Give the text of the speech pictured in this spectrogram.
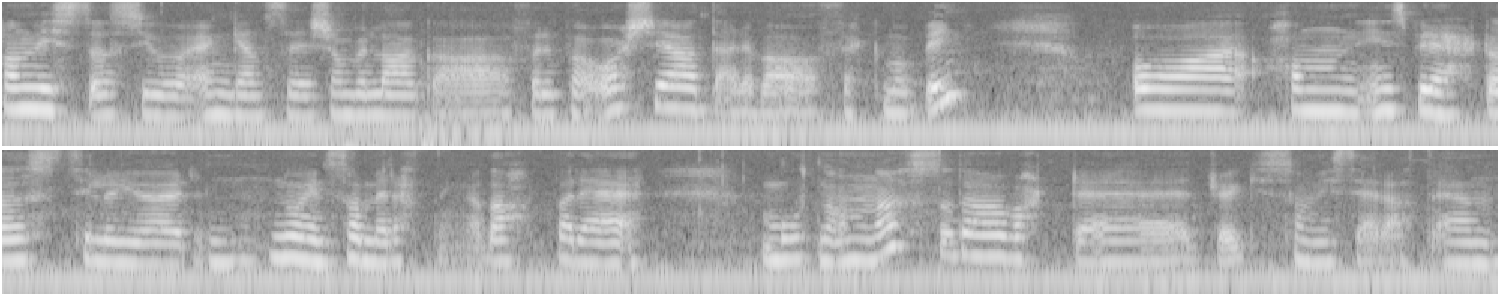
Han viste oss jo en genser som ble laga for et par år siden, der det var fuck mobbing. Og han inspirerte oss til å gjøre noe i den samme retninga, da. Bare mot noe annet. Så da ble det drugs, som vi ser at er en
